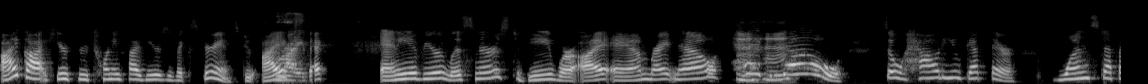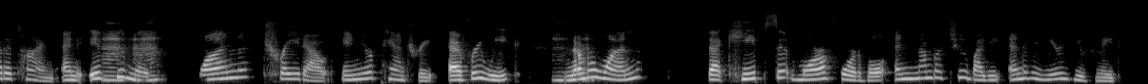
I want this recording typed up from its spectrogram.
I got here through 25 years of experience. Do I right. expect any of your listeners to be where I am right now? Heck mm-hmm. no. So, how do you get there? One step at a time. And if mm-hmm. you make one trade out in your pantry every week, mm-hmm. number one, that keeps it more affordable. And number two, by the end of the year, you've made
